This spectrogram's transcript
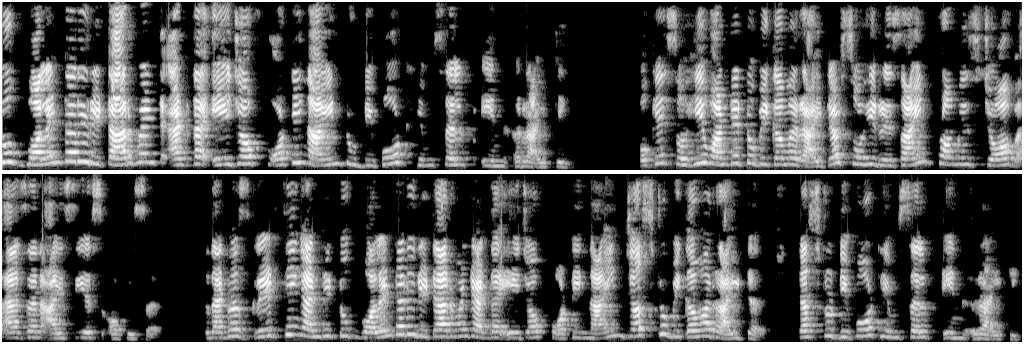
took voluntary retirement at the age of 49 to devote himself in writing okay so he wanted to become a writer so he resigned from his job as an ics officer so that was great thing and he took voluntary retirement at the age of 49 just to become a writer, just to devote himself in writing.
